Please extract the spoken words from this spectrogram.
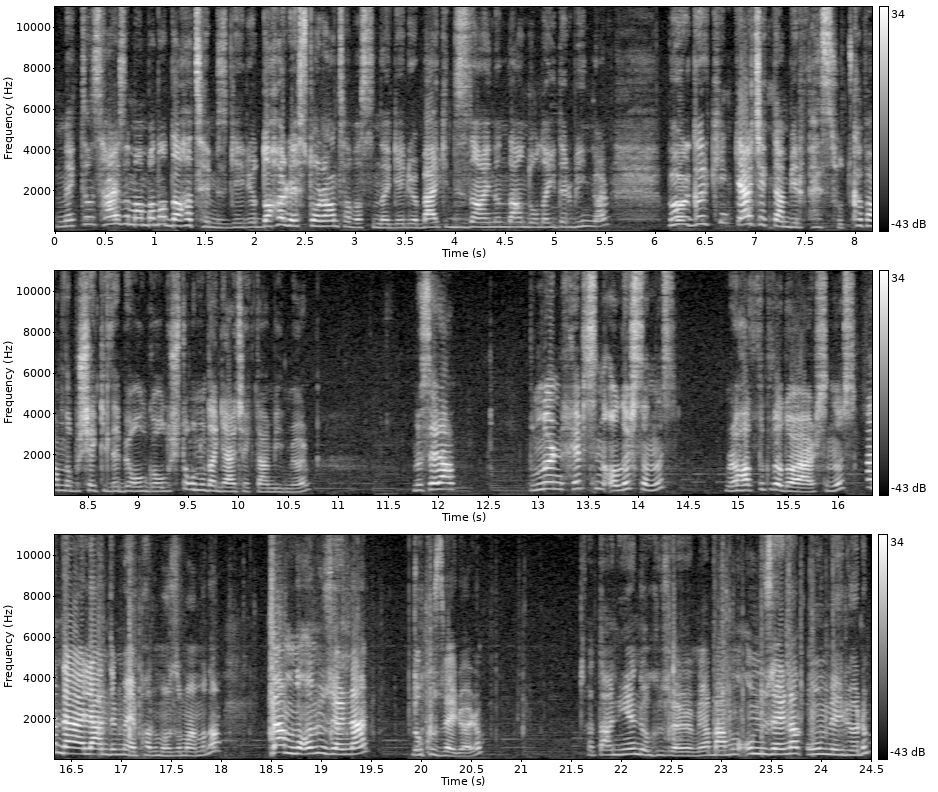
McDonald's her zaman bana daha temiz geliyor. Daha restoran havasında geliyor. Belki dizaynından dolayıdır bilmiyorum. Burger King gerçekten bir fast food. Kafamda bu şekilde bir olgu oluştu. Onu da gerçekten bilmiyorum. Mesela bunların hepsini alırsanız rahatlıkla doyarsınız. Ben değerlendirme yapalım o zaman buna. Ben buna 10 üzerinden 9 veriyorum. Hatta niye 9 veriyorum ya? Ben buna 10 üzerinden 10 veriyorum.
